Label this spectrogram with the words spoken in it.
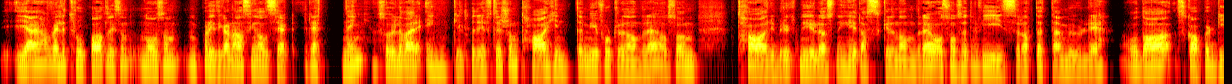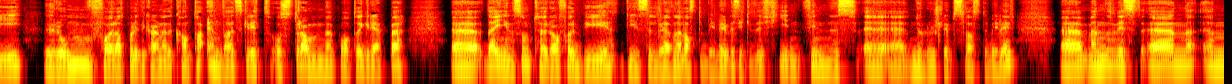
jeg har veldig tro på at liksom, nå som politikerne har signalisert retning, så vil det være enkeltbedrifter som tar hintet mye fortere enn andre, og som tar i bruk nye løsninger raskere enn andre, og sånn sett viser at dette er mulig. Og da skaper de rom for at politikerne kan ta enda et skritt og stramme på en måte grepet. Eh, det er ingen som tør å forby dieseldrevne lastebiler hvis ikke det finnes eh, nullutslippslastebiler. Eh, men hvis en, en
